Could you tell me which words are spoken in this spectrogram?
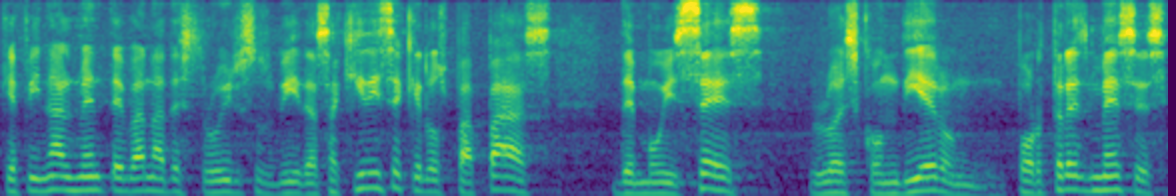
que finalmente van a destruir sus vidas. Aquí dice que los papás de Moisés lo escondieron por tres meses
